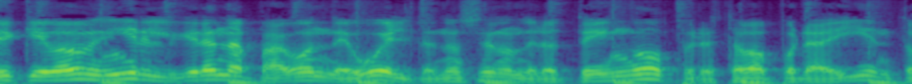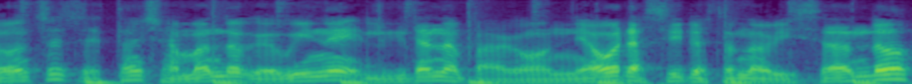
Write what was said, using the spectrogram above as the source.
de que va a venir el gran apagón de vuelta. No sé dónde lo tengo, pero estaba por ahí. Entonces están llamando que viene el gran apagón. Y ahora sí lo están avisando.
